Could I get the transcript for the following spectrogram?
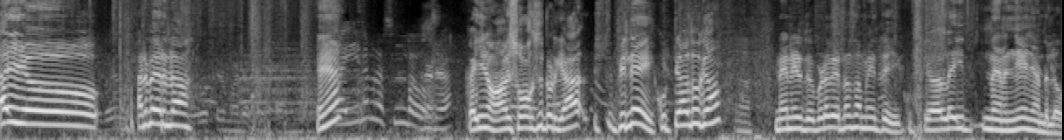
അയ്യോ അതിന്റെ പേരെന്താ? ഏ? കയ്യിനോ ആ സോക്സ് ഇട്ട് കൊടുക്കുക പിന്നെ കുട്ടികളുടെ നോക്കാം നനരുത് ഇവിടെ വരുന്ന സമയത്ത് കുട്ടികളുടെ ഈ നനഞ്ഞു കഴിഞ്ഞാണ്ടല്ലോ.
